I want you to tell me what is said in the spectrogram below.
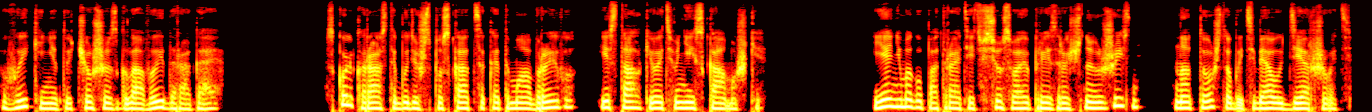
«Выкинь эту чушь из головы, дорогая. Сколько раз ты будешь спускаться к этому обрыву и сталкивать вниз камушки? Я не могу потратить всю свою призрачную жизнь на то, чтобы тебя удерживать.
